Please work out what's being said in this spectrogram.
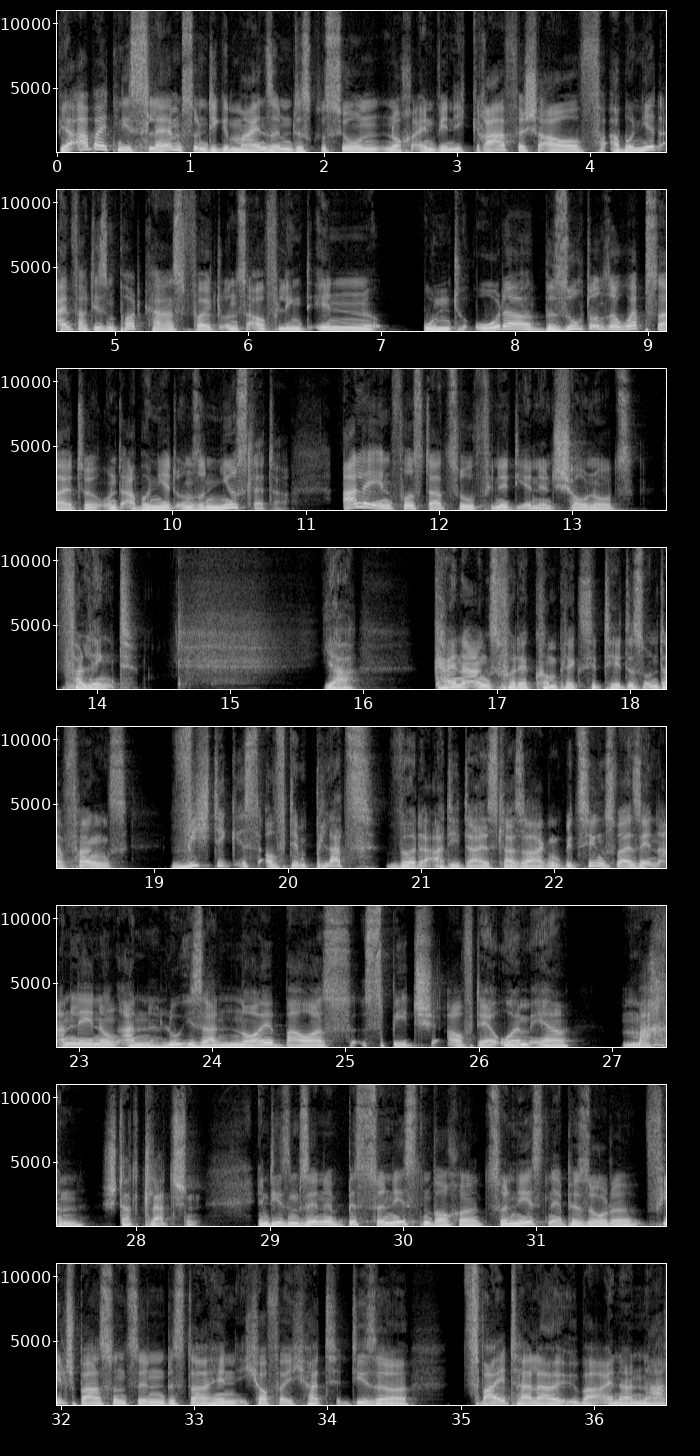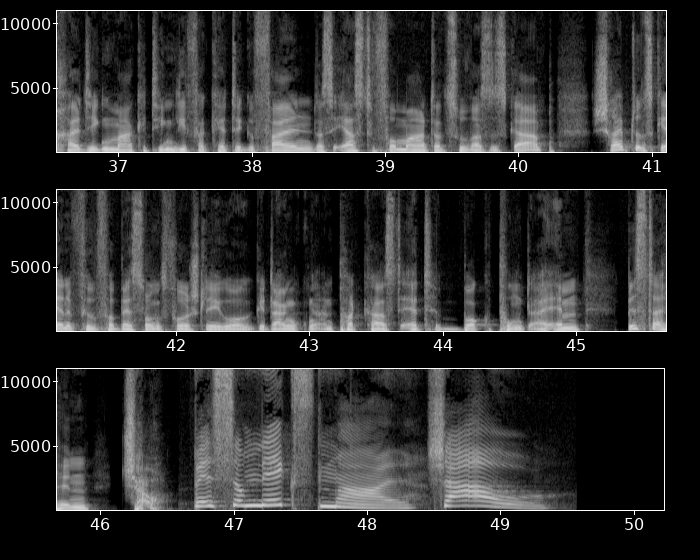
Wir arbeiten die Slams und die gemeinsamen Diskussionen noch ein wenig grafisch auf. Abonniert einfach diesen Podcast, folgt uns auf LinkedIn und oder besucht unsere Webseite und abonniert unseren Newsletter. Alle Infos dazu findet ihr in den Show Notes verlinkt. Ja, keine Angst vor der Komplexität des Unterfangs. Wichtig ist auf dem Platz, würde Adi Deisler sagen, beziehungsweise in Anlehnung an Luisa Neubauers Speech auf der OMR, machen statt klatschen. In diesem Sinne, bis zur nächsten Woche, zur nächsten Episode. Viel Spaß und Sinn bis dahin. Ich hoffe, euch hat dieser Zweiteiler über einer nachhaltigen Marketing-Lieferkette gefallen? Das erste Format dazu, was es gab? Schreibt uns gerne für Verbesserungsvorschläge oder Gedanken an podcast.bock.am. Bis dahin, ciao. Bis zum nächsten Mal. Ciao.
